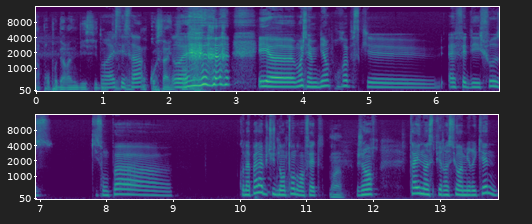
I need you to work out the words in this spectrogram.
À propos d'R&B ici. donc, Ouais, c'est on- ça. On consigne. Ouais. Et euh, moi, j'aime bien pourquoi? Parce que elle fait des choses qui sont pas. qu'on n'a pas l'habitude d'entendre, en fait. Ouais. Genre, t'as une inspiration américaine,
